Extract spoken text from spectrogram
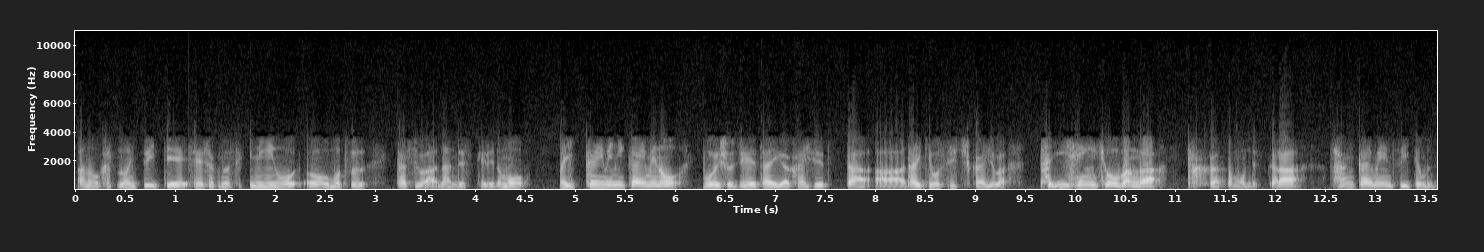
あの活動について政策の責任を持つ立場なんですけれども、まあ、1回目、2回目の防衛省自衛隊が開設したあ大規模接種会場が大変評判が高かったもんですから3回目についてもぜ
